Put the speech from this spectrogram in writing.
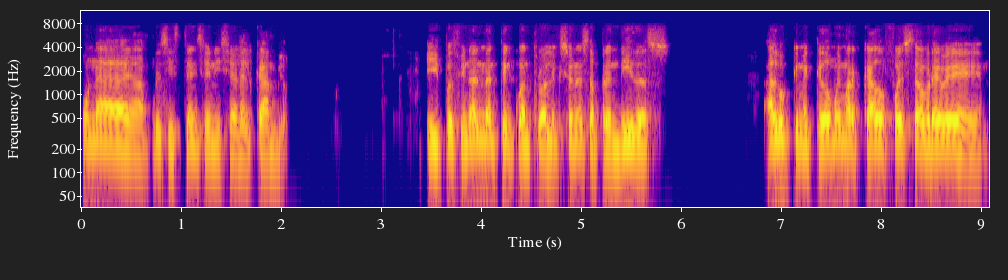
una resistencia inicial al cambio. Y pues finalmente en cuanto a lecciones aprendidas, algo que me quedó muy marcado fue esa breve,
